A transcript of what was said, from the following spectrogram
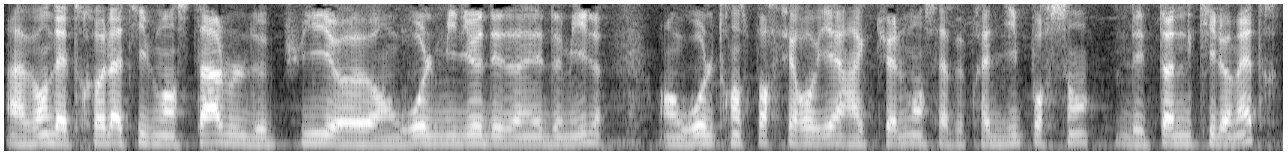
avant d'être relativement stable depuis euh, en gros le milieu des années 2000. En gros, le transport ferroviaire actuellement, c'est à peu près 10% des tonnes kilomètres.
